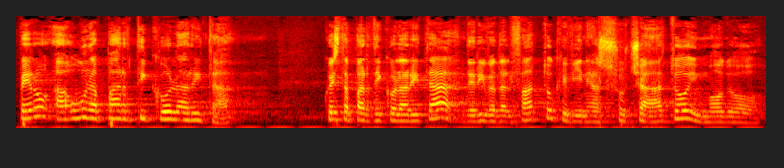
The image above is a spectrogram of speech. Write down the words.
però ha una particolarità. Questa particolarità deriva dal fatto che viene associato in modo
